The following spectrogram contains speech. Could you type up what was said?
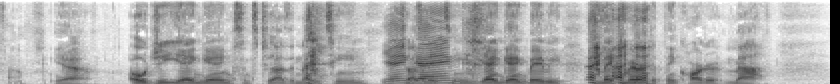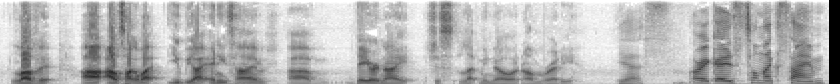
So, Yeah. OG Yang Gang since 2019. Yang 2018. Yang Gang, baby. Make America think harder. Math. Love it. Uh, I'll talk about UBI anytime, um, day or night. Just let me know and I'm ready. yes. All right, guys. Till next time.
